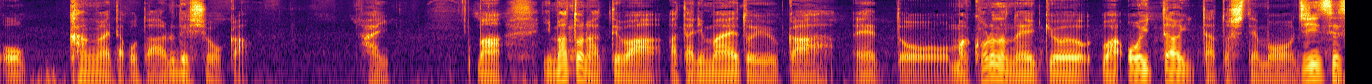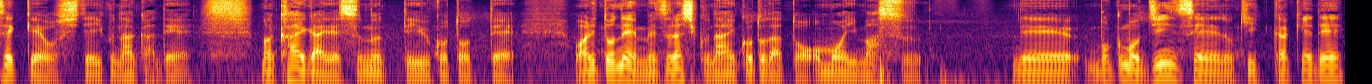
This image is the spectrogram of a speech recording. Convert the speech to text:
を考えたことあるでしょうか？はい。まあ、今となっては当たり前というか、えっ、ー、と、まあコロナの影響は置いておいたとしても、人生設計をしていく中で、まあ海外で住むっていうことって、割とね、珍しくないことだと思います。で、僕も人生のきっかけで、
